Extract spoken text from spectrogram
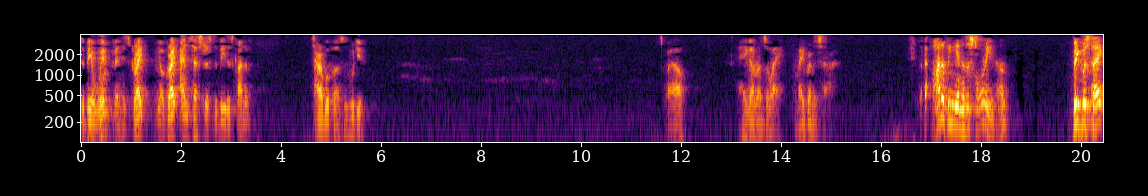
to be a wimp and his great, your great ancestress to be this kind of terrible person, would you? Well, Hagar runs away from Abram and Sarah. That might have been the end of the story, you know. Big mistake.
